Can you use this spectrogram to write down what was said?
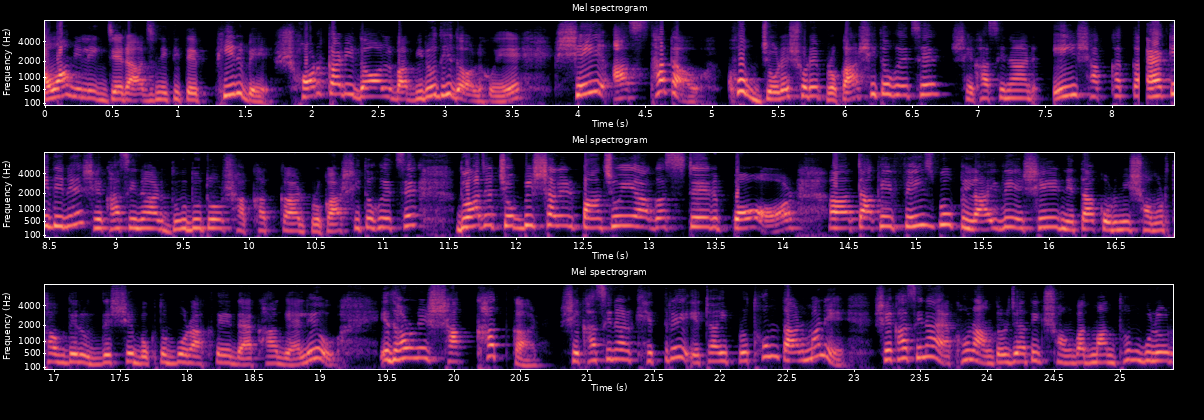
আওয়ামী লীগ যে রাজনীতিতে ফিরবে, সরকারি দল বা বিরোধী দল হয়ে সেই আস্থাটাও খুব জোরে সোরে প্রকাশিত হয়েছে। শেখ হাসিনার এই সাক্ষাৎকার, একই দিনে শেখ হাসিনার দু দুটো সাক্ষাৎকার প্রকাশিত হয়েছে। দু হাজার চব্বিশ সালের পাঁচই আগস্টের পর তাকে ফেসবুক লাইভে এসে নেতাকর্মী সমর্থকদের উদ্দেশ্যে বক্তব্য রাখতে দেখা গেলেও এ ধরনের সাক্ষাৎকার শেখ হাসিনার ক্ষেত্রে এটাই প্রথম। তার মানে শেখ হাসিনা এখন আন্তর্জাতিক সংবাদ মাধ্যমগুলোর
